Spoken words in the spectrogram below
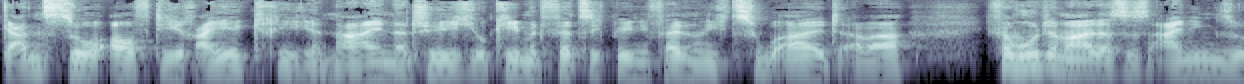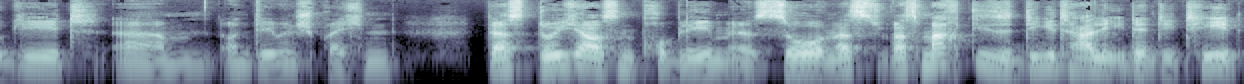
ganz so auf die Reihe kriege. Nein, natürlich, okay, mit 40 bin ich vielleicht noch nicht zu alt, aber ich vermute mal, dass es einigen so geht ähm, und dementsprechend das durchaus ein Problem ist. So, und was, was macht diese digitale Identität?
